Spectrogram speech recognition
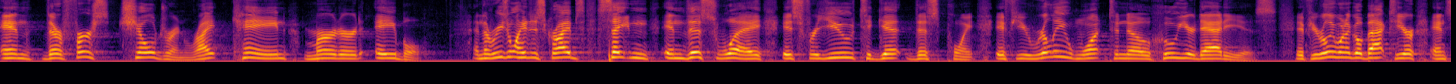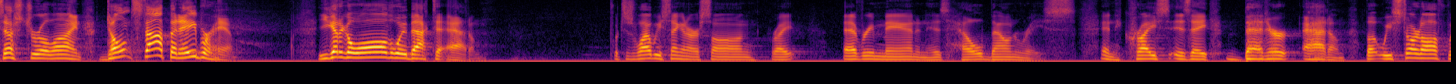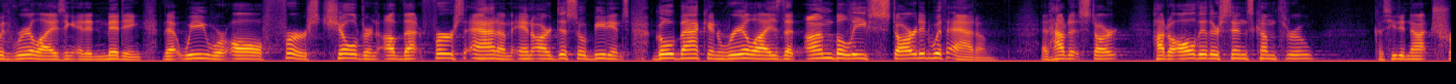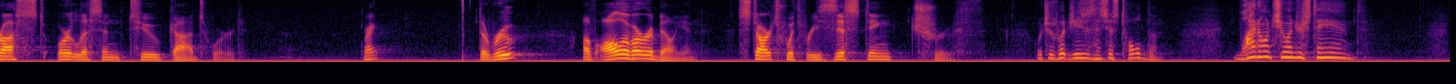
and their first children, right? Cain murdered Abel. And the reason why he describes Satan in this way is for you to get this point. If you really want to know who your daddy is, if you really want to go back to your ancestral line, don't stop at Abraham. You got to go all the way back to Adam, which is why we sang in our song, right? Every man in his hell bound race and Christ is a better Adam. But we start off with realizing and admitting that we were all first children of that first Adam and our disobedience. Go back and realize that unbelief started with Adam. And how did it start? How did all the other sins come through? Because he did not trust or listen to God's word. Right? The root of all of our rebellion starts with resisting truth, which is what Jesus has just told them. Why don't you understand?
